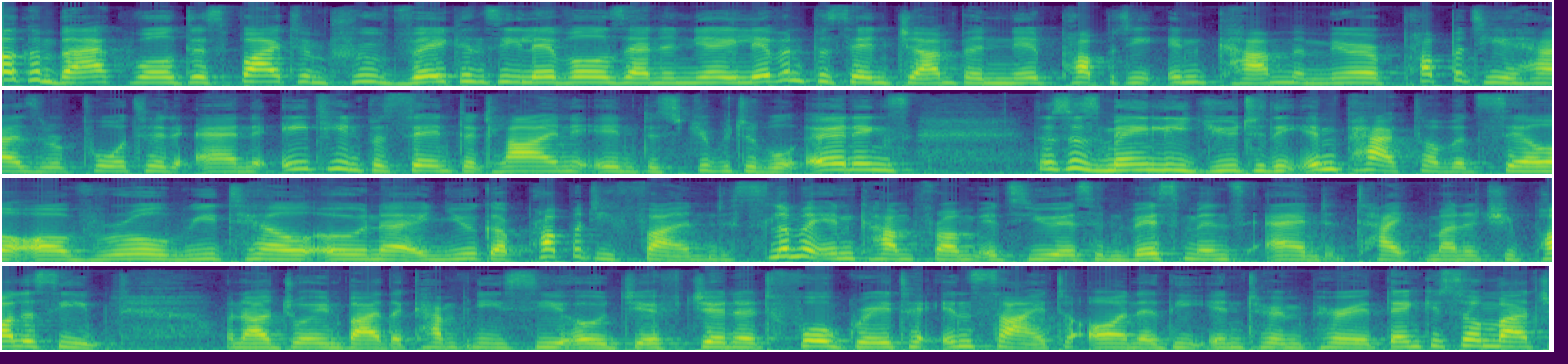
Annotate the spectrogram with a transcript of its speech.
Welcome back. Well, despite improved vacancy levels and a near 11% jump in net property income, Emira Property has reported an 18% decline in distributable earnings. This is mainly due to the impact of its sale of rural retail owner Enyuka Property Fund, slimmer income from its U.S. investments, and tight monetary policy. We're now joined by the company CEO, Geoff Jennett, for greater insight on the interim period. Thank you so much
